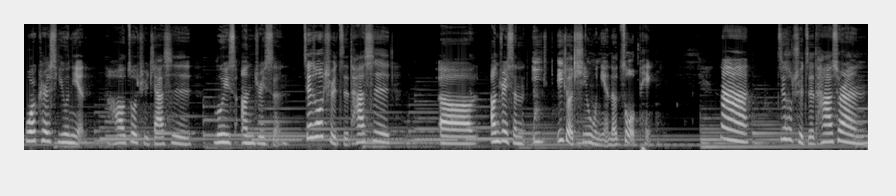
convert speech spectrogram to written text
Workers Union。然后作曲家是 Louis Andriessen，这首曲子它是呃 Andriessen 一一九七五年的作品。那这首曲子它虽然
